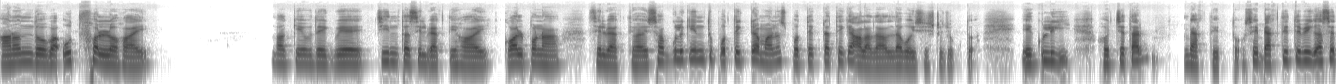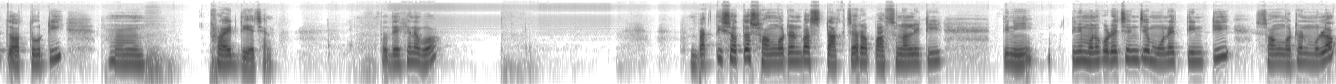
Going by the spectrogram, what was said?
আনন্দ বা উৎফুল্ল হয় বা কেউ দেখবে চিন্তাশীল ব্যক্তি হয়, কল্পনাশীল ব্যক্তি হয়। সবগুলো কিন্তু প্রত্যেকটা মানুষ প্রত্যেকটা থেকে আলাদা আলাদা বৈশিষ্ট্যযুক্ত। এগুলি হচ্ছে তার ব্যক্তিত্ব। সেই ব্যক্তিত্ব বিকাশের তত্ত্বটি ফ্রয়েড দিয়েছেন। তো দেখে নেব। ব্যক্তিসত্তা সংগঠন বা স্ট্রাকচার অফ পার্সোনালিটি তিনি তিনি মনে করেছেন যে মনের তিনটি সংগঠনমূলক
